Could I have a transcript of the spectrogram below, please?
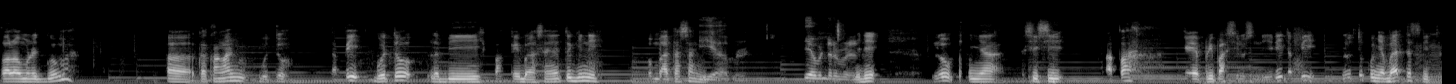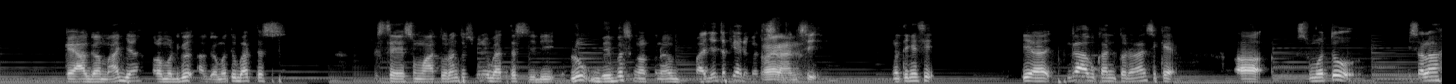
kalau menurut gue mah eh, kekangan butuh. Tapi gue tuh lebih pakai bahasanya tuh gini, pembatasan gitu. Iya bener. Iya bener bener. Jadi lu punya sisi apa kayak privasi lu sendiri tapi lu tuh punya batas gitu. Kayak agama aja. Kalau menurut gue agama tuh batas. Se semua aturan tuh sebenarnya batas. Jadi lu bebas ngelakuin apa aja tapi ada batas. Toleransi. Ngerti gak sih? Iya, enggak bukan toleransi kayak eh, semua tuh misalnya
